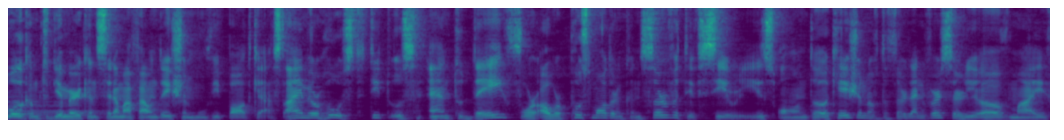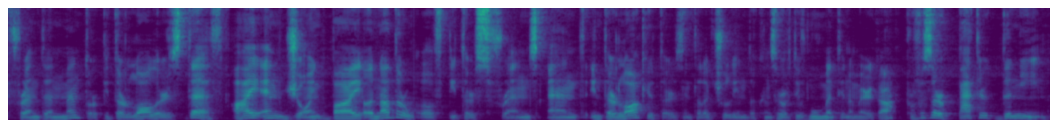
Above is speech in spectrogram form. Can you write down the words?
welcome to the American Cinema Foundation Movie Podcast. I am your host, Titus, and today, for our postmodern conservative series, on the occasion of the third anniversary of my friend and mentor Peter Lawler's death, I am joined by another of Peter's friends and interlocutors intellectually in the conservative movement in America, Professor Patrick Deneen.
